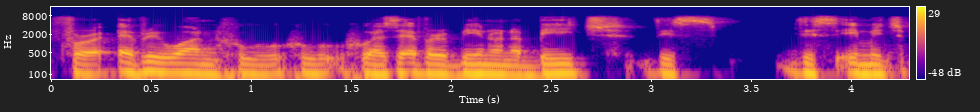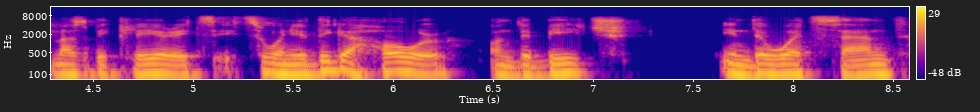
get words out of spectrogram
for everyone who, who who has ever been on a beach, this this image must be clear. It's it's when you dig a hole on the beach in the wet sand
